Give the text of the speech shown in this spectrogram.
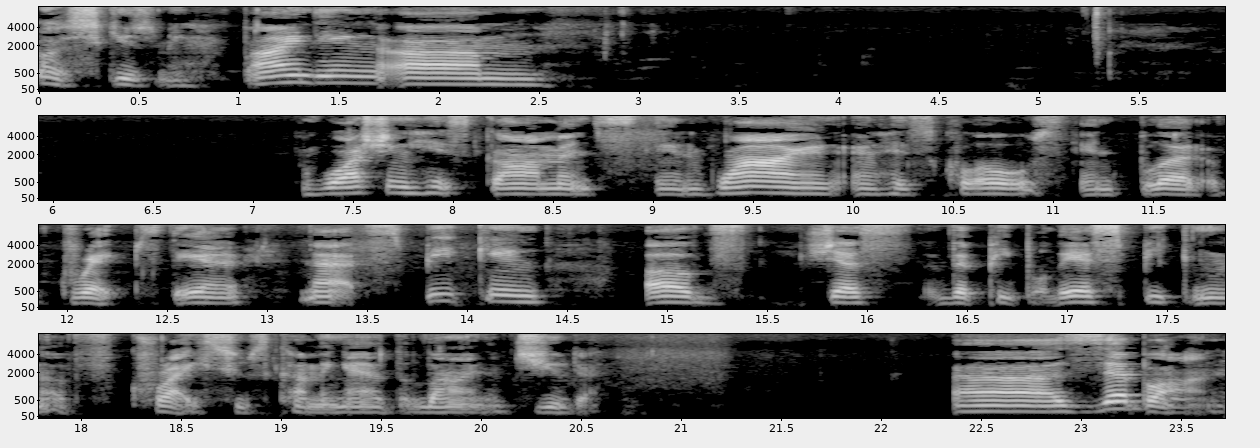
excuse me. Binding um, washing his garments in wine and his clothes in blood of grapes. They're not speaking of just the people. They're speaking of Christ who's coming out of the line of Judah. Uh, Zebon,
